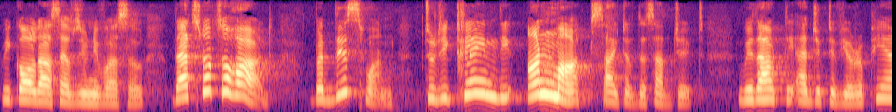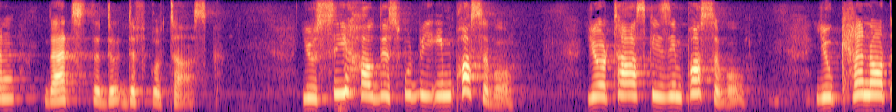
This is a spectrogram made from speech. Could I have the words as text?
we called ourselves universal. That's not so hard. But this one, to reclaim the unmarked site of the subject without the adjective European, that's the difficult task. You see how this would be impossible. Your task is impossible. You cannot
